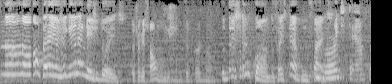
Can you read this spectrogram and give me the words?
Não, não, Não, peraí, eu joguei Lineage 2. Eu joguei só um, não joguei dois não. O 2 saiu quando? Faz tempo, não faz? Muito tempo.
